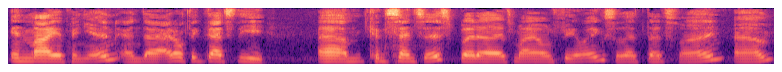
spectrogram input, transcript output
in my opinion, and uh, I don't think that's the um, consensus, but uh, it's my own feeling, so that that's fine. Um,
